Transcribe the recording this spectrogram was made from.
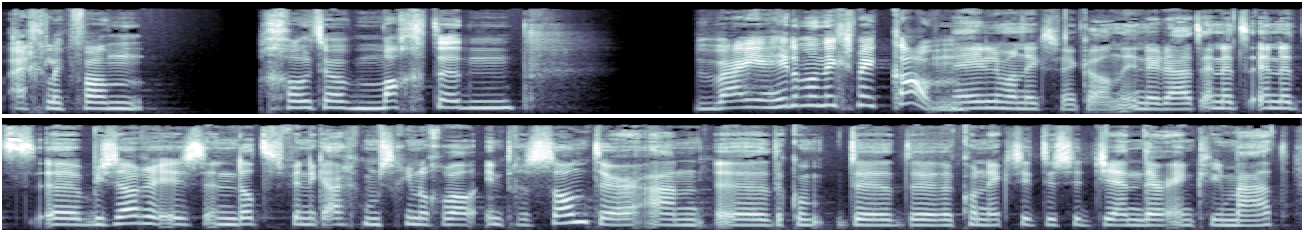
eigenlijk van grote machten waar je helemaal niks mee kan. Helemaal niks mee kan, inderdaad. En het, en het uh, bizarre is, en dat vind ik eigenlijk misschien nog wel interessanter aan uh, de, de, de connectie tussen gender en klimaat,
